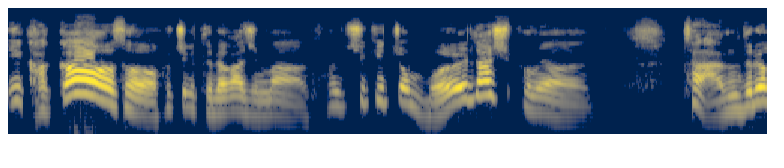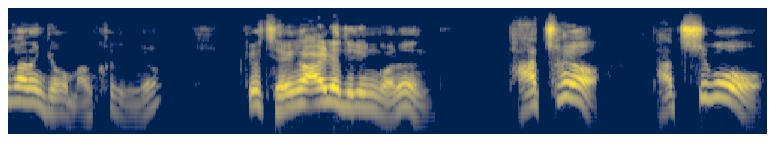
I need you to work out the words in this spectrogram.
이 가까워서 솔직히 들어가지만 솔직히 좀 멀다 싶으면 잘 안 들어가는 경우가 많거든요. 그래서 제가 알려드린 거는 다 쳐요. 다 치고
